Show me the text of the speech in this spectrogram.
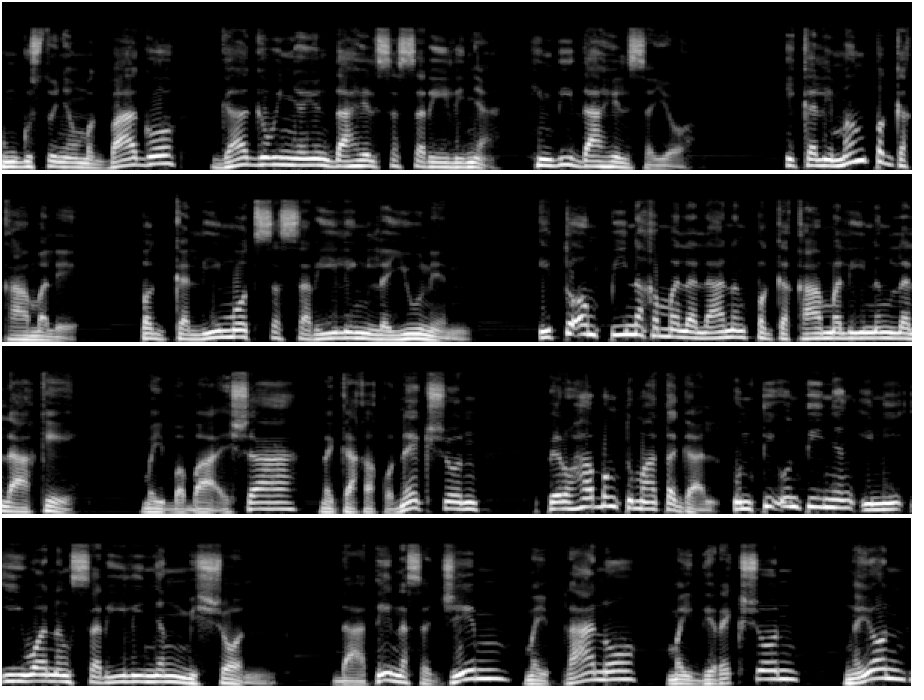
Kung gusto niyang magbago, gagawin niya yun dahil sa sarili niya, hindi dahil sa iyo. Ikalimang pagkakamali, pagkalimot sa sariling layunin. Ito ang pinakamalala ng pagkakamali ng lalaki. May babae siya, nagkakakoneksyon, pero habang tumatagal, unti-unti niyang iniiwan ang sarili niyang misyon. Dati nasa gym, may plano, may direksyon, ngayon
